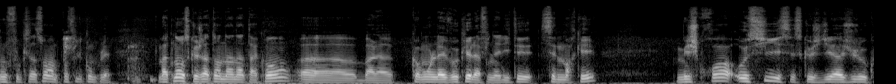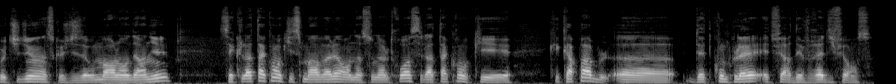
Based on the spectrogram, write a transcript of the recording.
Donc, faut que ça soit un profil complet. Maintenant, ce que j'attends d'un attaquant, euh, bah, comme on l'a évoqué, la finalité, c'est de marquer. Mais je crois aussi, c'est ce que je dis à Jules au quotidien, ce que je disais à Omar l'an dernier, c'est que l'attaquant qui se met en valeur en National 3, c'est l'attaquant qui est, qui est capable euh, d'être complet et de faire des vraies différences.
